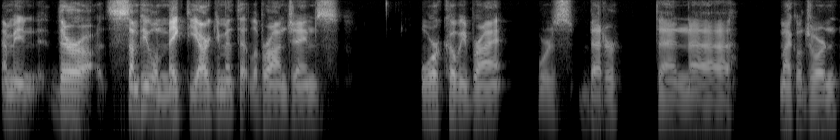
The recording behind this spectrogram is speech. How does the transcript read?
I mean, there are some people make the argument that LeBron James or Kobe Bryant was better than uh, Michael Jordan.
